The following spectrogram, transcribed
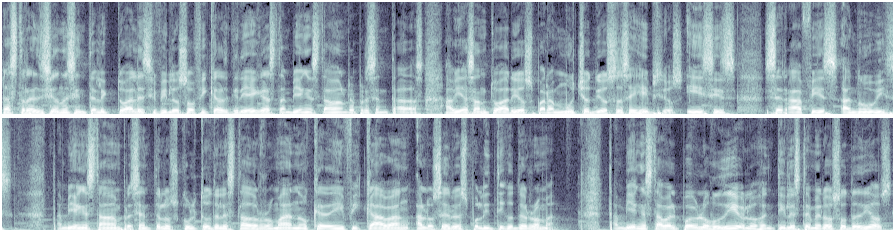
Las tradiciones intelectuales y filosóficas griegas también estaban representadas. Había santuarios para muchos dioses egipcios, Isis, Serafis, Anubis. También estaban presentes los cultos del Estado romano que deificaban a los héroes políticos de Roma. También estaba el pueblo judío y los gentiles temerosos de Dios.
